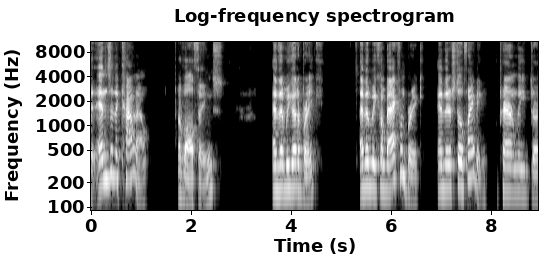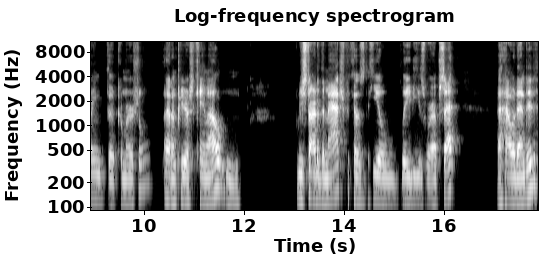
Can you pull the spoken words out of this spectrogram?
It ends in a count out of all things. And then we go to break. And then we come back from break and they're still fighting. Apparently, during the commercial, Adam Pearce came out and restarted the match because the heel ladies were upset at how it ended,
